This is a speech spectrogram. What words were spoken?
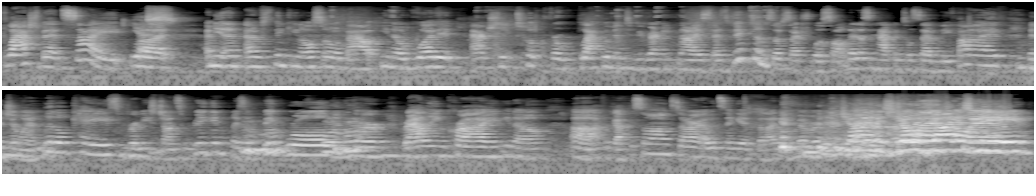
flashbed site. Yes. But I mean, I, I was thinking also about you know what it actually took for Black women to be recognized as victims of sexual assault. That doesn't happen until '75. Mm-hmm. The Joanne Little case, Bernice Johnson Reagon plays a mm-hmm. big role mm-hmm. in her rallying cry. You know. Uh, I forgot the song. Sorry, I would sing it, but I don't remember. Joanne is Joanne, Joanne is me.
